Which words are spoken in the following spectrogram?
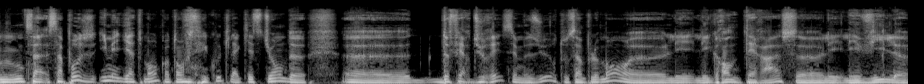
Mmh, ça, ça, pose immédiatement, quand on vous écoute, la question de euh, de faire durer ces mesures, tout simplement. Euh, les, les, grandes terrasses, euh, les, les, villes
